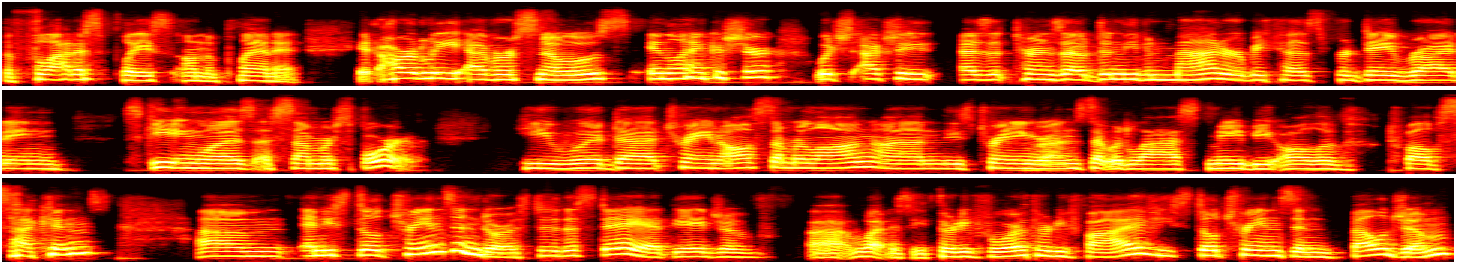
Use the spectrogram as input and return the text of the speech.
the flattest place on the planet. It hardly ever snows in Lancashire, which actually, as it turns out, didn't even matter because for Dave Ryding, skiing was a summer sport. He would uh, train all summer long on these training runs that would last maybe all of 12 seconds. Um, and he still trains indoors to this day at the age of uh, what is he 34 35 he still trains in belgium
